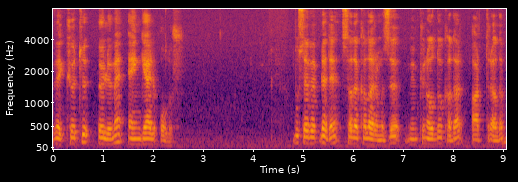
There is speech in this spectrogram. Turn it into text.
ve kötü ölüme engel olur. Bu sebeple de sadakalarımızı mümkün olduğu kadar arttıralım.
